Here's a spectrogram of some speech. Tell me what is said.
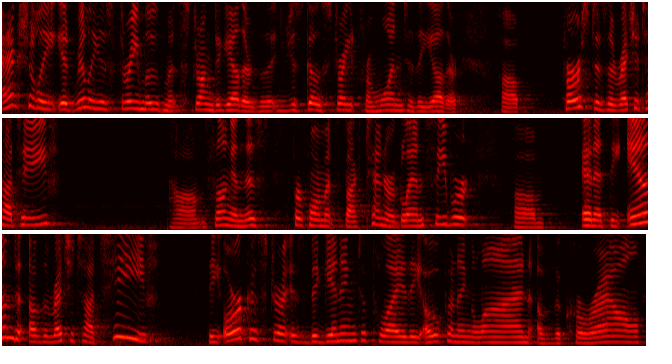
Actually, it really is three movements strung together so that you just go straight from one to the other. Uh, first is a recitative, um, sung in this performance by tenor Glenn Siebert. Um, and at the end of the recitative, the orchestra is beginning to play the opening line of the chorale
